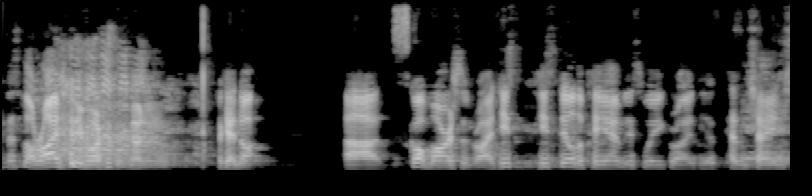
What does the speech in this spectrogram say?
that's not right anymore, is it? No, no, no. Okay, not, uh, Scott Morrison, right? He's, he's still the PM this week, right? He has, hasn't changed.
